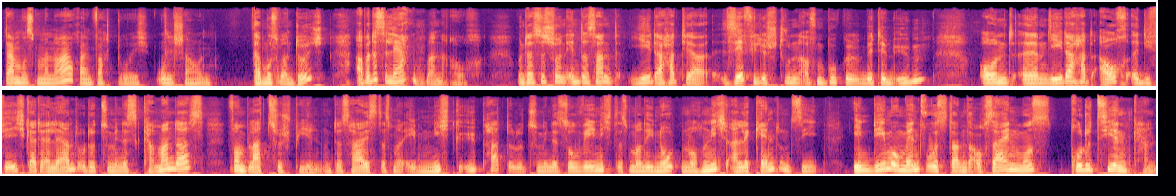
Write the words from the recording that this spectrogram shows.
Da muss man auch einfach durch und schauen. Da muss man durch, aber das lernt man auch. Und das ist schon interessant. Jeder hat ja sehr viele Stunden auf dem Buckel mit dem Üben und ähm, jeder hat auch äh, die Fähigkeit erlernt oder zumindest kann man das vom Blatt zu spielen. Und das heißt, dass man eben nicht geübt hat oder zumindest so wenig, dass man die Noten noch nicht alle kennt und sie in dem Moment, wo es dann auch sein muss, produzieren kann.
